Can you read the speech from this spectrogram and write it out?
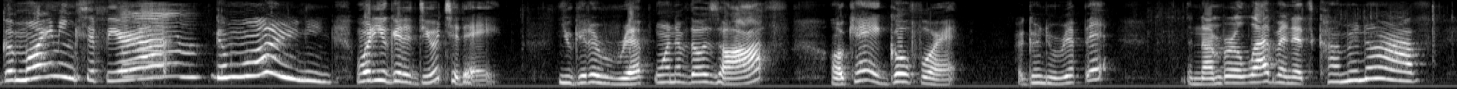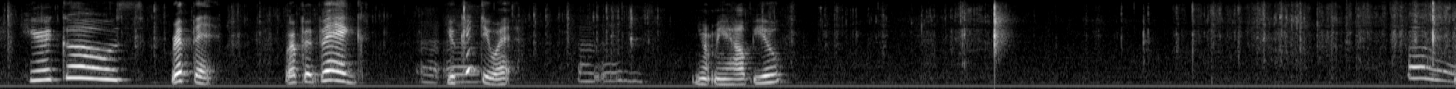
Good morning, Saphira. Good morning. What are you going to do today? You going to rip one of those off? Okay, go for it. We're going to rip it. The number 11, it's coming off. Here it goes. Rip it. Rip it big. You can uh-uh. do it. Uh-uh. You want me to help you? You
